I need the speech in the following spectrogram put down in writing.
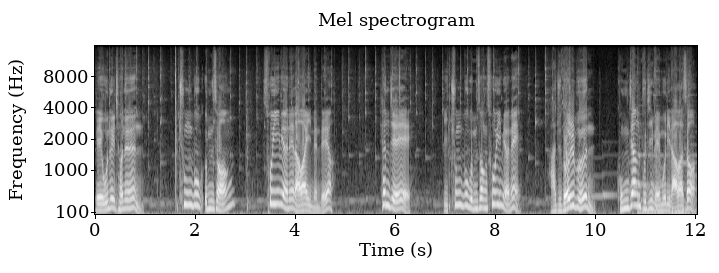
네, 오늘 저는 충북 음성 소이면에 나와 있는데요. 현재 이 충북 음성 소이면에 아주 넓은 공장 부지 매물이 나와서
